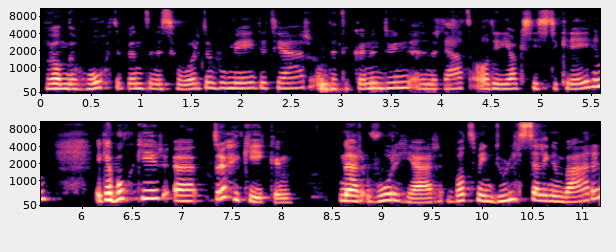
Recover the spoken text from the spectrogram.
van de hoogtepunten is geworden voor mij dit jaar, om dit te kunnen doen en inderdaad al die reacties te krijgen. Ik heb ook een keer uh, teruggekeken naar vorig jaar, wat mijn doelstellingen waren.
